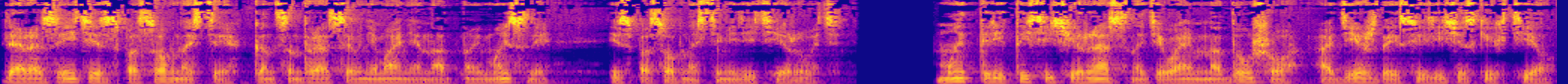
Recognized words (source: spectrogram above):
Для развития способности концентрации внимания на одной мысли и способности медитировать, мы три тысячи раз надеваем на душу одежды из физических тел,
